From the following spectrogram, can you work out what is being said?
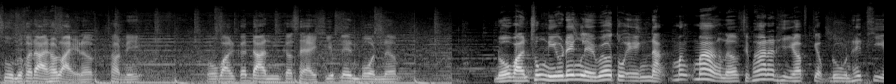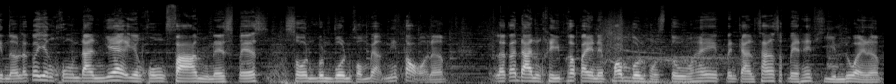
สู้ไม่ค่อยได้เท่าไหร่นะครับช็อตนี้โนวันก็ดันกระแสคลิปเล่นบนนะครับโนวันช่วงนี้เร่งเลเวลตัวเองหนักมากๆนะครับ15 นาทีครับเก็บดูนให้ทีมนะแล้วก็ยังคงดันแยกยังคงฟาร์มอยู่ในสเปซโซนบนๆของแบบนี้ต่อนะครับ แล้วก็ดันคลิปเข้าไปในป้อมบนของสตูให้เป็นการสร้างสเปซให้ทีมด้วยนะครับ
